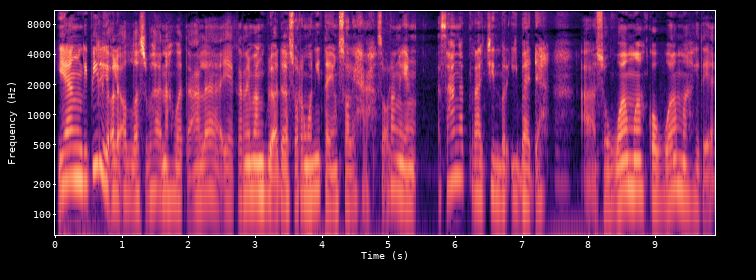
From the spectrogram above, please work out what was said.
yang dipilih oleh Allah Subhanahu wa taala ya karena memang beliau adalah seorang wanita yang solehah, seorang yang sangat rajin beribadah. uh, sawamah qawamah gitu ya.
